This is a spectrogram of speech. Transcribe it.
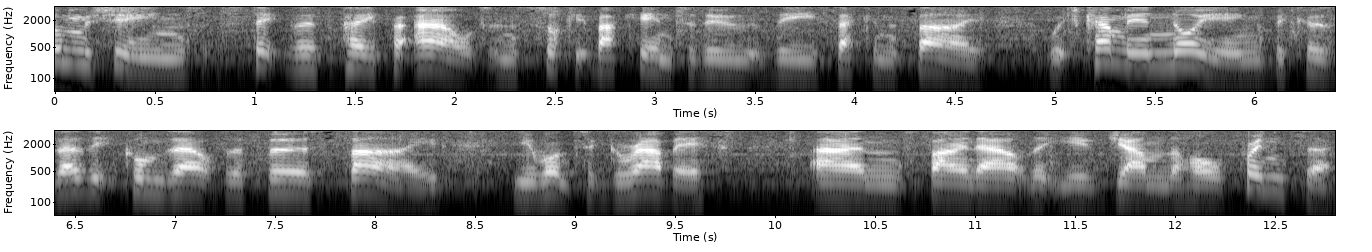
Some machines stick the paper out and suck it back in to do the second side, which can be annoying because as it comes out for the first side, you want to grab it and find out that you've jammed the whole printer.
